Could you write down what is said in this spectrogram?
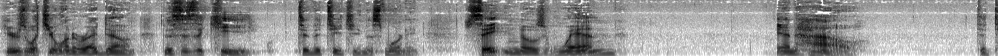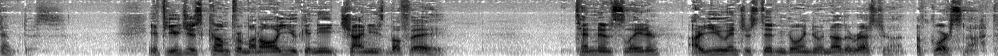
Here's what you want to write down. This is the key to the teaching this morning. Satan knows when and how to tempt us. If you just come from an all you can eat Chinese buffet, 10 minutes later, are you interested in going to another restaurant? Of course not.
